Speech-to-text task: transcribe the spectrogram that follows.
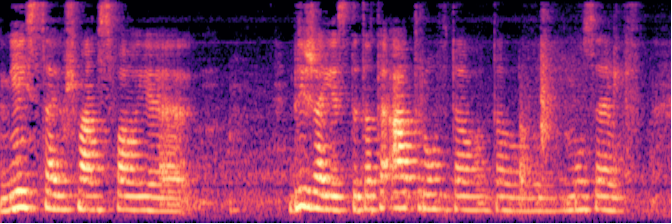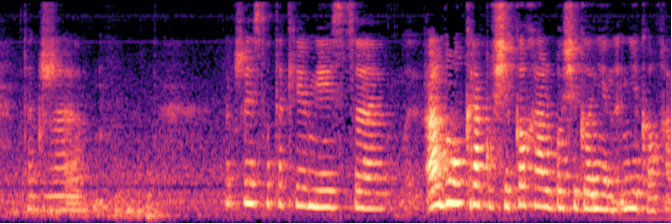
Y, Miejsca już mam swoje. Bliżej jest do teatrów, do, do muzeów. Także, także jest to takie miejsce. Albo Kraków się kocha, albo się go nie, nie kocha.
